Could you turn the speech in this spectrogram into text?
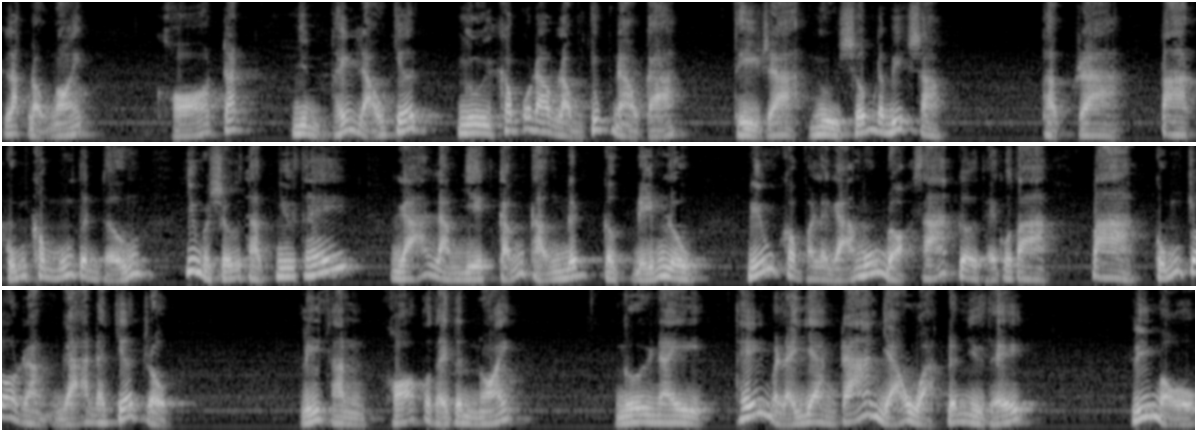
lắc đầu nói, khó trách, nhìn thấy lão chết, người không có đau lòng chút nào cả, thì ra người sớm đã biết sao. Thật ra, ta cũng không muốn tin tưởng, nhưng mà sự thật như thế, gã làm việc cẩn thận đến cực điểm luôn. Nếu không phải là gã muốn đoạt xá cơ thể của ta, ta cũng cho rằng gã đã chết rồi. Lý Thành khó có thể tin nói, người này thế mà lại gian trá giả hoạt đến như thế. Lý Mộ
